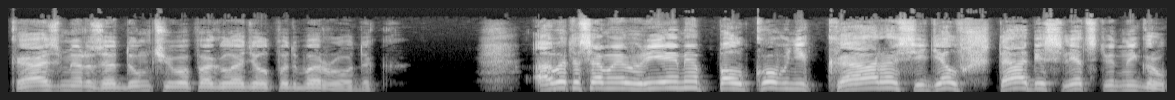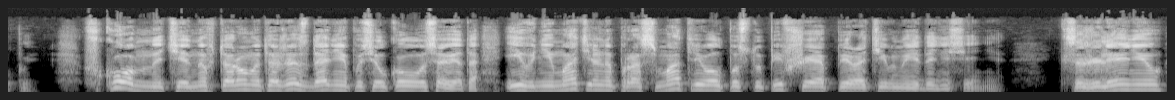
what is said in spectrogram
Казмер задумчиво погладил подбородок. А в это самое время полковник Кара сидел в штабе следственной группы в комнате на втором этаже здания поселкового совета и внимательно просматривал поступившие оперативные донесения. К сожалению,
